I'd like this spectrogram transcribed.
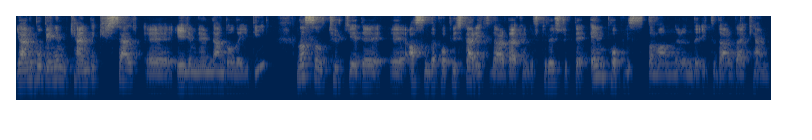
Yani bu benim kendi kişisel e, eğilimlerimden dolayı değil. Nasıl Türkiye'de e, aslında popülistler iktidardayken, üstüne üstlük de en popülist zamanlarında iktidardayken,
